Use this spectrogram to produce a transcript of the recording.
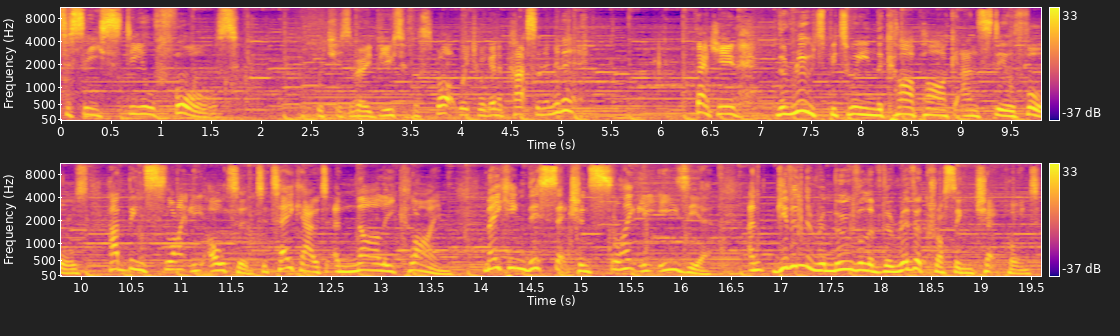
to see Steall Falls, which is a very beautiful spot, which we're going to pass in a minute. Thank you. The route between the car park and Steall Falls had been slightly altered to take out a gnarly climb, making this section slightly easier. And given the removal of the river crossing checkpoint,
